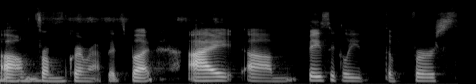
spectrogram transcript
um, mm-hmm. from Grand Rapids. But I um, basically the first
